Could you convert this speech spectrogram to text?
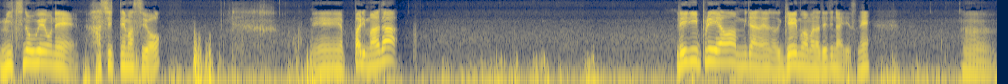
道の上をね、走ってますよ。ねえ、やっぱりまだ、レディープレイヤー1みたいなようなゲームはまだ出てないですね。うん。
